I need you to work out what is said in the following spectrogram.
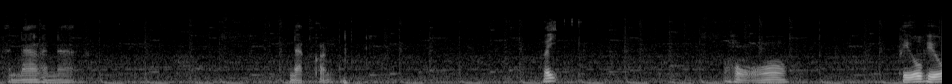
แพนด้าแพนด้า ดักก่อน เฮ้ย โอ้โห ผิวผิว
